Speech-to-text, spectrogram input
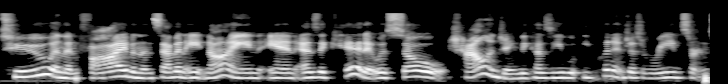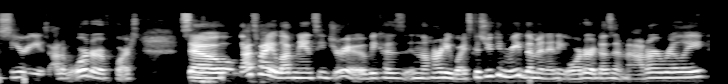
two and then five and then seven eight nine. And as a kid it was so challenging because you you couldn't just read certain series out of order of course. So that's why i love nancy drew because in the hardy boys because you can read them in any order it doesn't matter really.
